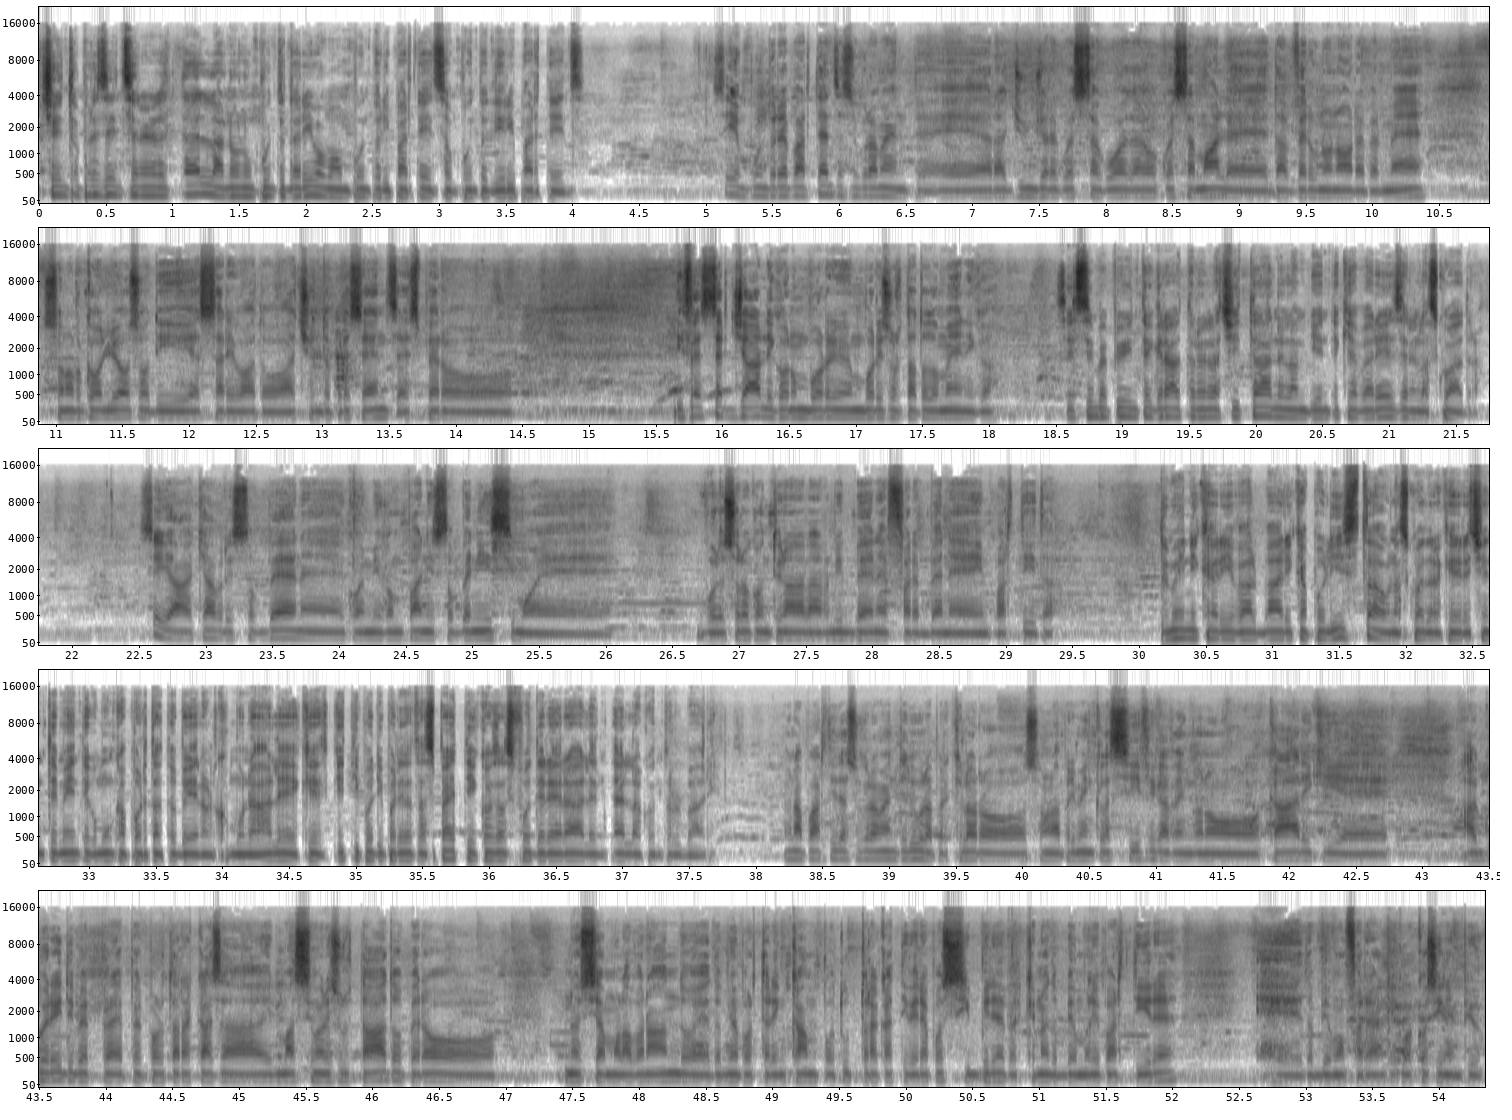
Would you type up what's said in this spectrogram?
100 presenze nell'Eltella, non un punto d'arrivo ma un punto di partenza, un punto di ripartenza. Sì, un punto di partenza sicuramente e raggiungere questa quota con questa maglia è davvero un onore per me. Sono orgoglioso di essere arrivato a 100 presenze e spero di festeggiarli con un buon, un buon risultato domenica. Sei sempre più integrato nella città, nell'ambiente chiavarese, nella squadra? Sì, a Chiavari sto bene, con i miei compagni sto benissimo e voglio solo continuare a allenarmi bene e fare bene in partita. Domenica arriva al Bari Capolista, una squadra che recentemente comunque ha portato bene al Comunale. Che, che tipo di partita ti aspetti e cosa sfodererà l'Entella contro il Bari? È una partita sicuramente dura perché loro sono la prima in classifica, vengono carichi e agguerriti per, per portare a casa il massimo risultato, però noi stiamo lavorando e dobbiamo portare in campo tutta la cattiveria possibile perché noi dobbiamo ripartire e dobbiamo fare anche qualcosina in più.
